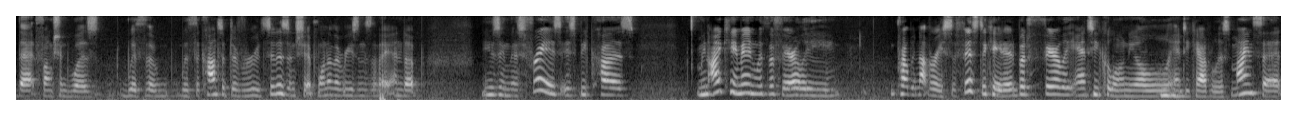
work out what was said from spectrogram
that functioned was with the with the concept of rude citizenship. One of the reasons that I end up using this phrase is because I mean I came in with a fairly probably not very sophisticated, but fairly anti-colonial, mm-hmm. anti-capitalist mindset,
